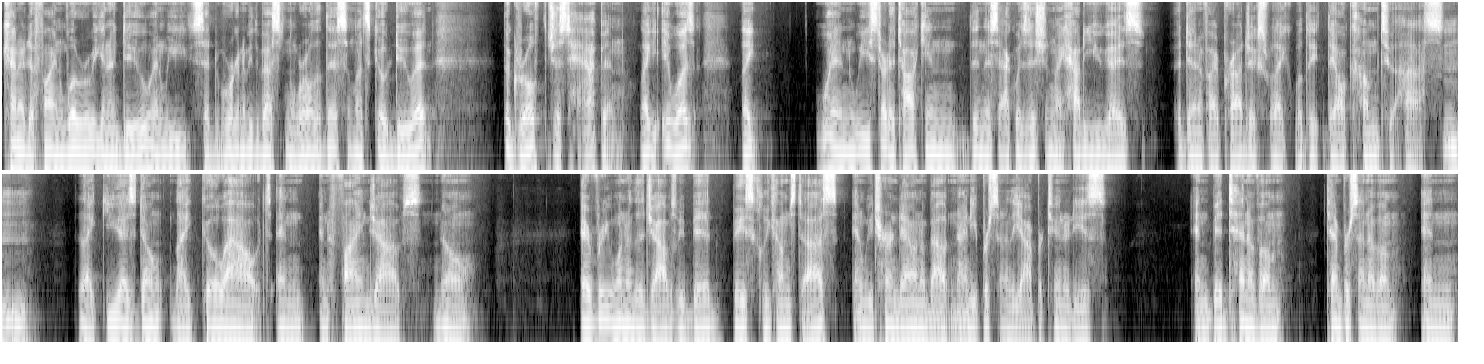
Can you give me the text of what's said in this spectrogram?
kind of defined what were we going to do and we said, we're going to be the best in the world at this and let's go do it, the growth just happened. Like it was like when we started talking in this acquisition, like, how do you guys identify projects? We're like, well, they, they all come to us. hmm Like you guys don't like go out and, and find jobs. No, every one of the jobs we bid basically comes to us and we turn down about 90% of the opportunities and bid 10 of them 10% of them and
